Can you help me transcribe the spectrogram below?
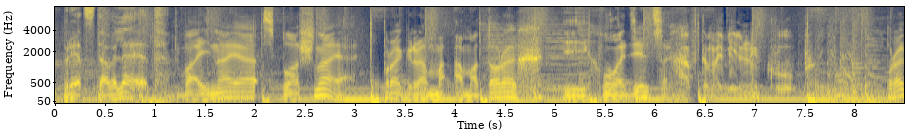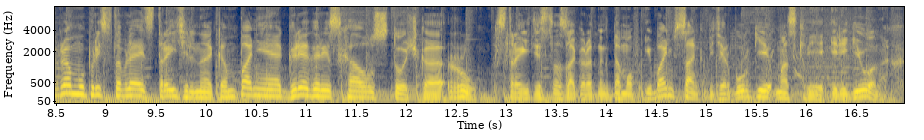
представляет Двойная сплошная. Программа о моторах и их владельцах. Автомобильный клуб. Программу представляет строительная компания gregorishouse.ru Строительство загородных домов и бань в Санкт-Петербурге, Москве и регионах.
